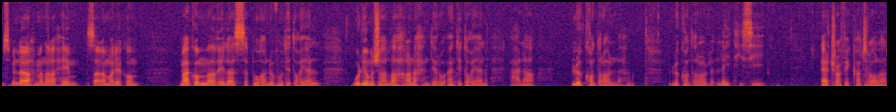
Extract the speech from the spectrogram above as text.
بسم الله الرحمن الرحيم السلام عليكم معكم غلاس pour nouveau tutoriel واليوم ان شاء الله رانا حنديرو un tutoriel على le contrôle le contrôle l'ATC air traffic controller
